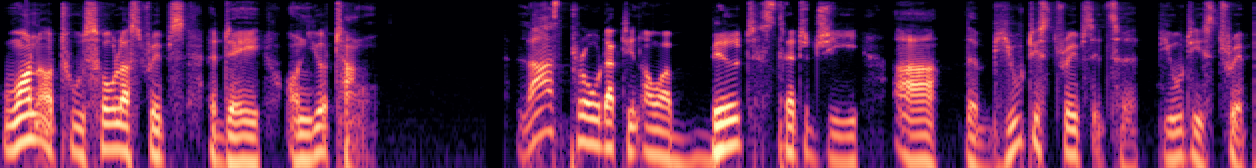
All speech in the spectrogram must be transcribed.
one or two solar strips a day on your tongue. Last product in our build strategy are the beauty strips. It's a beauty strip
